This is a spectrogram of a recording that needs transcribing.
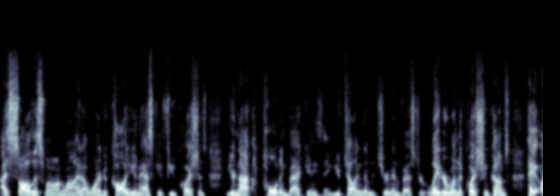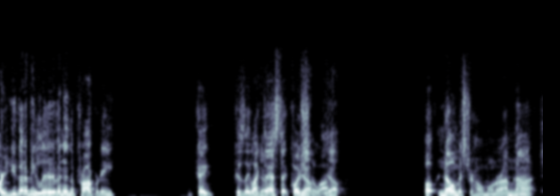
i saw this one online i wanted to call you and ask you a few questions you're not holding back anything you're telling them that you're an investor later when the question comes hey are you going to be living in the property okay because they like Yep. to ask that question yep, a lot Yep. Oh no mr homeowner i'm not.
